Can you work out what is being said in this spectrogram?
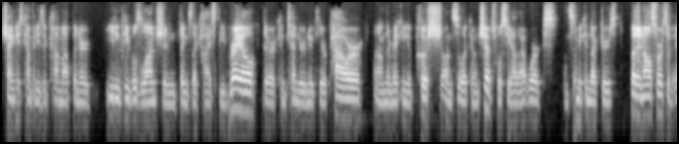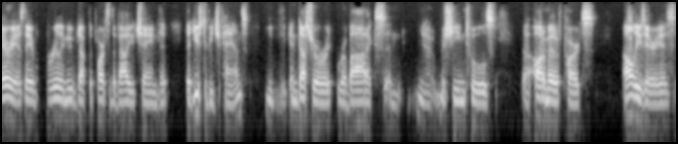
Chinese companies have come up and are eating people's lunch in things like high speed rail. They're a contender in nuclear power. Um, they're making a push on silicon chips. We'll see how that works on semiconductors. But in all sorts of areas, they've really moved up the parts of the value chain that that used to be Japan's industrial robotics and you know machine tools, uh, automotive parts, all these areas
